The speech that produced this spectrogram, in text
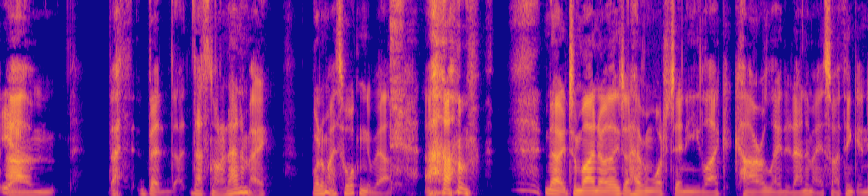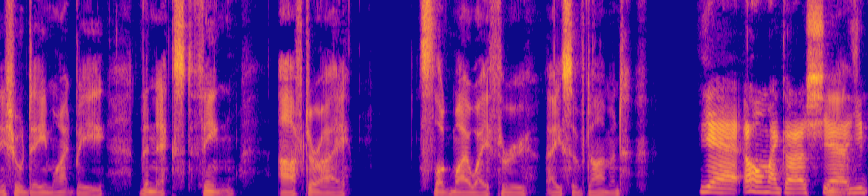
Yeah. Um, but that's not an anime. What am I talking about? Um, no, to my knowledge, I haven't watched any like car related anime, so I think Initial D might be the next thing after I slog my way through Ace of Diamond. Yeah. Oh my gosh. Yeah. Yeah. You,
